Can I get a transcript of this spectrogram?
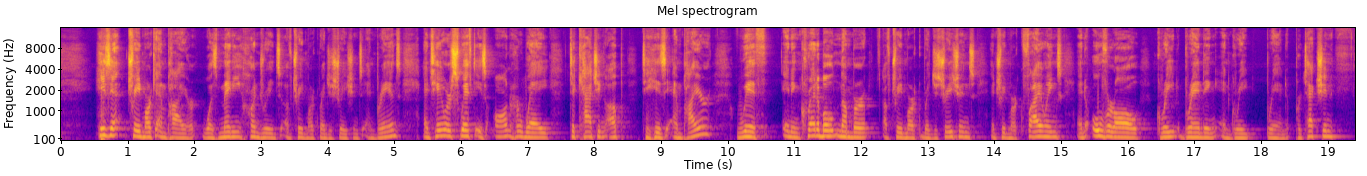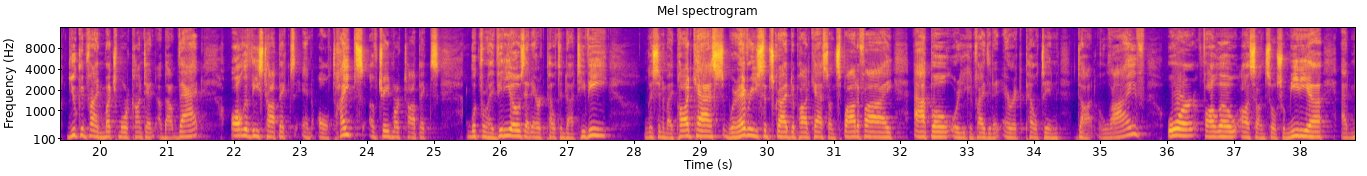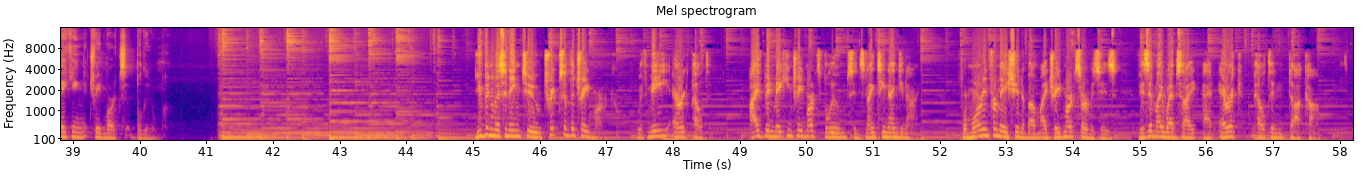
His trademark empire was many hundreds of trademark registrations and brands, and Taylor Swift is on her way to catching up to his empire with an incredible number of trademark registrations and trademark filings, and overall great branding and great brand protection. You can find much more content about that, all of these topics, and all types of trademark topics. Look for my videos at erikpelton.tv listen to my podcasts wherever you subscribe to podcasts on Spotify, Apple, or you can find it at erikpelton.live or follow us on social media at Making Trademarks Bloom. You've been listening to Tricks of the Trademark with me, Erik Pelton. I've been making trademarks bloom since 1999. For more information about my trademark services, visit my website at erikpelton.com.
